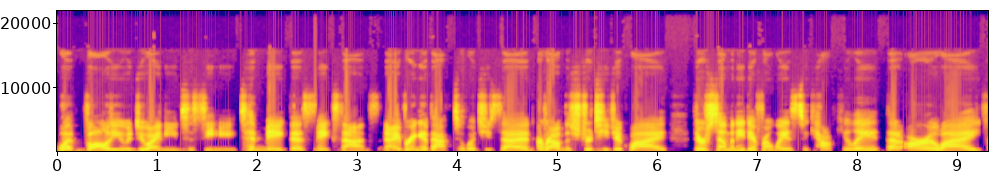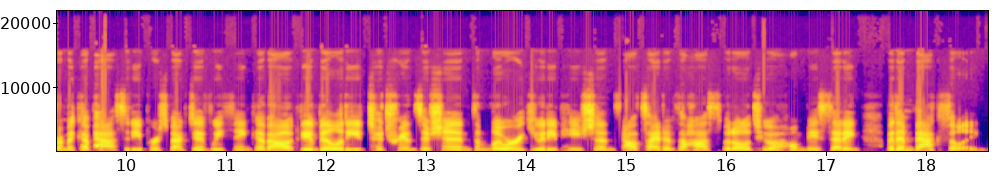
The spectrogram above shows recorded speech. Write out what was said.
what volume do I need to see to make this make sense? And I bring it back to what you said around the strategic why. There's so many different ways to calculate that ROI. From a capacity perspective, we think about the ability to transition some lower acuity patients outside of the hospital to a home based setting, but then backfilling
